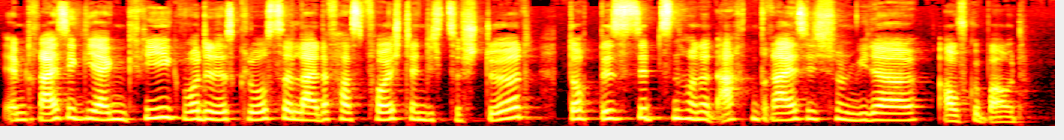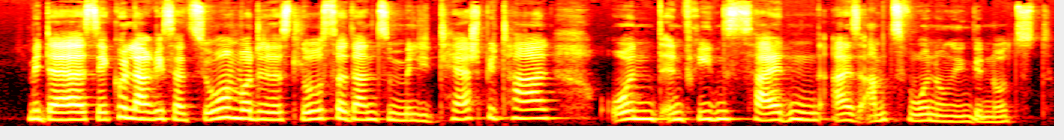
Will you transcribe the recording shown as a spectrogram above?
Im Dreißigjährigen Krieg wurde das Kloster leider fast vollständig zerstört, doch bis 1738 schon wieder aufgebaut. Mit der Säkularisation wurde das Kloster dann zum Militärspital und in Friedenszeiten als Amtswohnungen genutzt.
